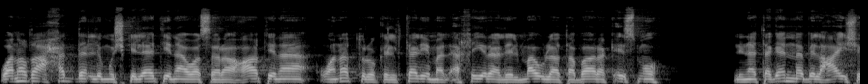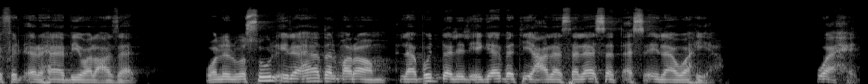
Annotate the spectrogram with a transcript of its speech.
ونضع حدا لمشكلاتنا وصراعاتنا ونترك الكلمة الأخيرة للمولى تبارك اسمه لنتجنب العيش في الإرهاب والعذاب. وللوصول إلى هذا المرام لابد للإجابة على ثلاثة أسئلة وهي واحد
